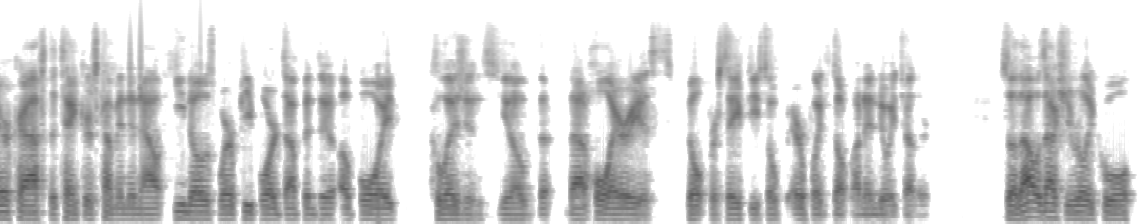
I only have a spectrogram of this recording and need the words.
aircrafts, the tankers come in and out. He knows where people are dumping to avoid collisions. You know, the, that whole area is built for safety so airplanes don't run into each other. So that was actually really cool.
